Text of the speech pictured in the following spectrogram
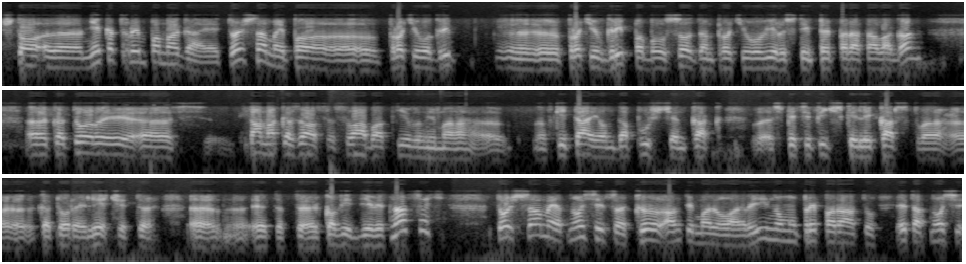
что э, некоторым помогает. То же самое по э, противогрипп, э, против гриппа был создан противовирусный препарат Алаган, э, который э, там оказался слабо активным, э, в Китае он допущен как э, специфическое лекарство, э, которое лечит этот COVID-19. То же самое относится к антималярийному препарату, это относится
